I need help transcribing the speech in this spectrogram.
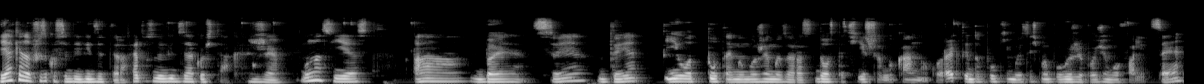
Jak ja to wszystko sobie widzę teraz? Ja to sobie widzę jakoś tak, że u nas jest A, B, C, D i od tutaj my możemy zaraz dostać jeszcze lokalną korektę, dopóki my jesteśmy powyżej poziomu fali C.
